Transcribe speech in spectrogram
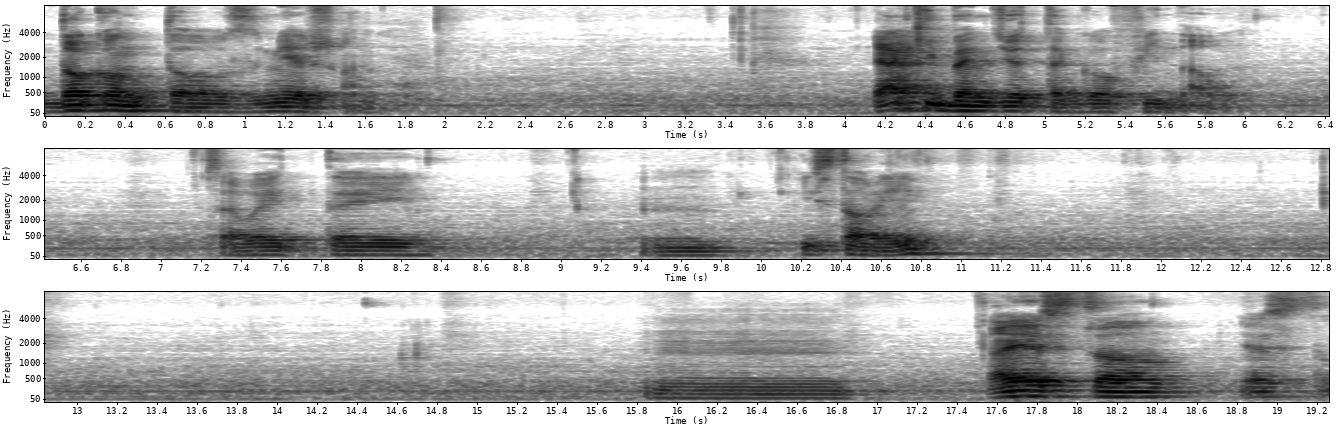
dokąd to zmierza. Jaki będzie tego finał całej tej mm, historii? A jest to, jest to.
